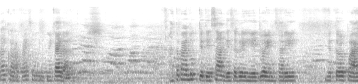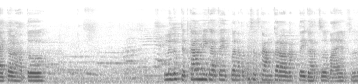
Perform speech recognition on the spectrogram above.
काय करा काय समजत नाही काय झालं? हात पाय दुखते ते सांधे सगळे हे जॉईंट सारे म्हणजे तळपाय तळ हात. लय दुखतात काम नाही करता येत पण आता तसंच काम करावं लागतंय घरचं बाहेरचं.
